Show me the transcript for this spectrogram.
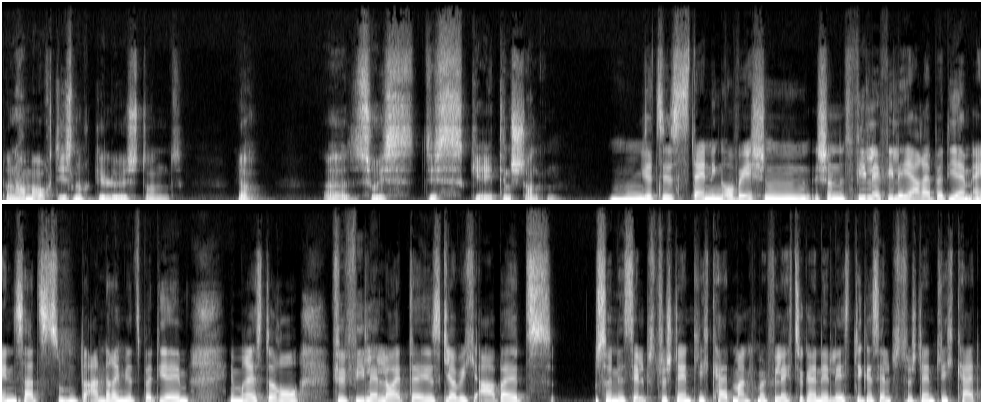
dann haben wir auch das noch gelöst und ja, äh, so ist das Gerät entstanden. Mhm, jetzt ist Standing Ovation schon viele, viele Jahre bei dir im Einsatz, unter anderem jetzt bei dir im, im Restaurant. Für viele Leute ist, glaube ich, Arbeit so eine Selbstverständlichkeit, manchmal vielleicht sogar eine lästige Selbstverständlichkeit.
